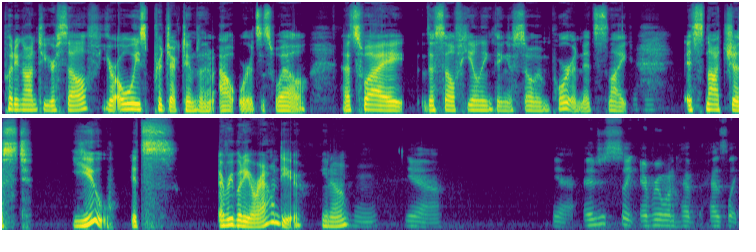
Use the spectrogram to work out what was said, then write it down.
putting onto yourself, you're always projecting them outwards as well. That's why the self-healing thing is so important. It's like Mhm. it's not just you, it's everybody around you, you know? Mhm. Yeah, yeah. And just like everyone have has like,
